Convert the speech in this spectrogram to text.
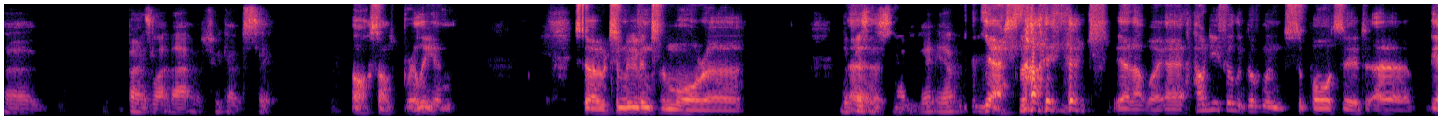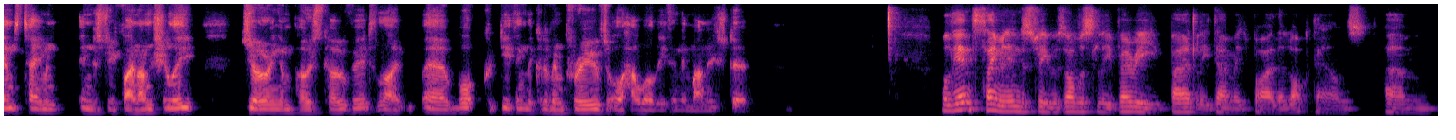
uh, bands like that, which we go to see. Oh, sounds brilliant. So to move into the more uh, the business uh, side of it, yeah. Yes, that, yeah, that way. Uh, how do you feel the government supported uh, the entertainment industry financially during and post COVID? Like, uh, what could, do you think they could have improved, or how well do you think they managed it? Well, the entertainment industry was obviously very badly damaged by the lockdowns. Um,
